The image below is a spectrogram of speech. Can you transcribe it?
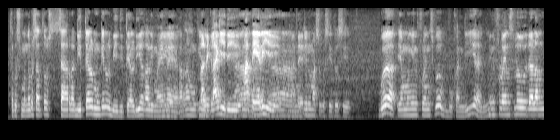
terus menerus atau secara detail mungkin lebih detail dia kali mainnya ya karena mungkin balik lagi di materi. Nah, materi. mungkin masuk ke situ sih. Gue yang menginfluence gue bukan dia anjing. influence lu dalam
